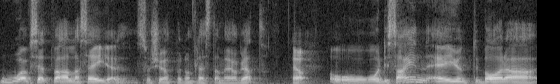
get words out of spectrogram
oavsett vad alla säger så köper de flesta med ögat. Ja. Och, och, design är ju inte bara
